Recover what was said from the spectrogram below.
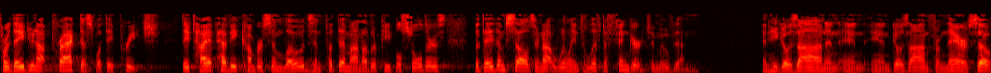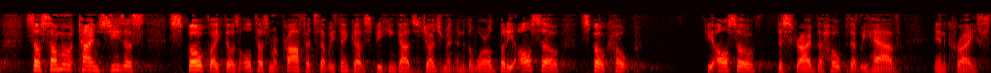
for they do not practice what they preach. They tie up heavy, cumbersome loads and put them on other people's shoulders, but they themselves are not willing to lift a finger to move them. And he goes on and, and, and goes on from there. So, so sometimes Jesus spoke like those Old Testament prophets that we think of, speaking God's judgment into the world, but he also spoke hope. He also described the hope that we have in Christ.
